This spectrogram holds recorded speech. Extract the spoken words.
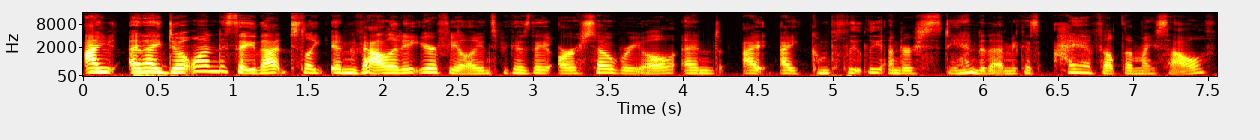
I, and I don't want to say that to like invalidate your feelings because they are so real and I, I completely understand them because I have felt them myself.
